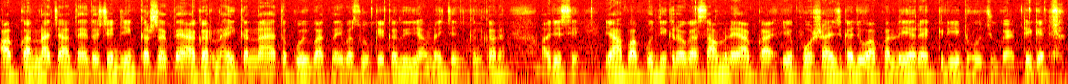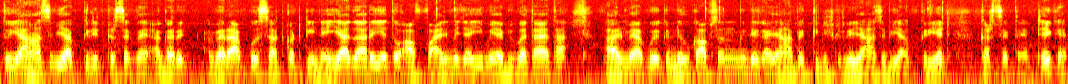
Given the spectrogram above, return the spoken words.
आप करना चाहते हैं तो चेंजिंग कर सकते हैं। अगर नहीं करना है तो कोई बात नहीं बस ओके कर दीजिए हम नहीं चेंज कर रहे हैं। और जैसे यहाँ पर आपको दिख रहा होगा सामने आपका ए फोर साइज़ का जो आपका लेयर है क्रिएट हो चुका है ठीक है? तो यहाँ से भी आप क्रिएट कर सकते हैं। अगर अगर आपको शॉर्टकट की नहीं याद आ रही है तो आप फ़ाइल में जाइए मैं अभी बताया था। फ़ाइल में आपको एक न्यू का ऑप्शन मिलेगा यहाँ पर क्रिएट करके यहाँ से भी आप क्रिएट कर सकते हैं ठीक है?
